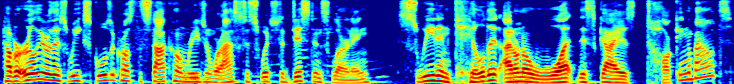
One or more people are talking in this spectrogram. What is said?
However, earlier this week, schools across the Stockholm region were asked to switch to distance learning. Sweden killed it. I don't know what this guy is talking about.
